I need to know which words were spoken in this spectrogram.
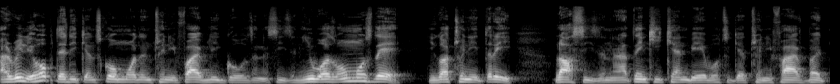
I really hope that he can score more than 25 league goals in a season. He was almost there. He got 23 last season, and I think he can be able to get 25. But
